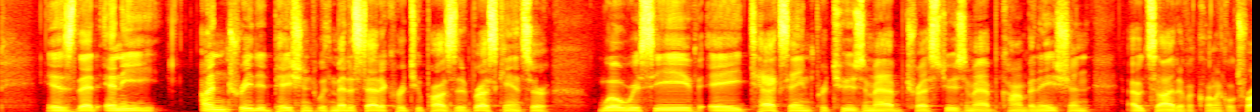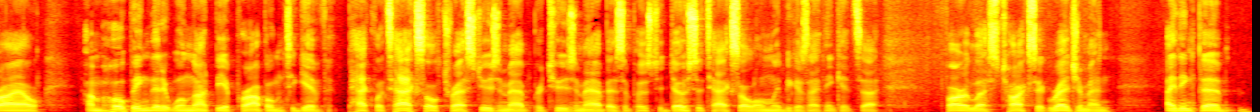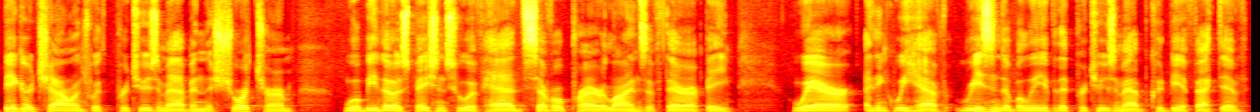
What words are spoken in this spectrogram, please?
is that any untreated patient with metastatic HER2 positive breast cancer will receive a taxane pertuzumab trastuzumab combination outside of a clinical trial. I'm hoping that it will not be a problem to give paclitaxel trastuzumab pertuzumab as opposed to docetaxel only because I think it's a far less toxic regimen. I think the bigger challenge with pertuzumab in the short term will be those patients who have had several prior lines of therapy where I think we have reason to believe that pertuzumab could be effective,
